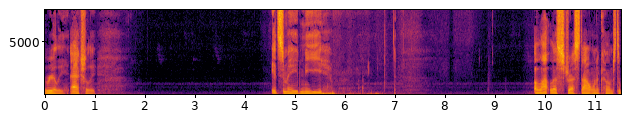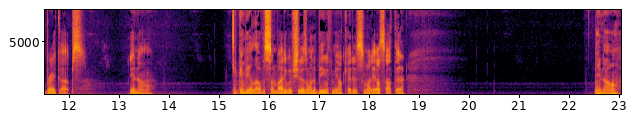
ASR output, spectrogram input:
really, actually, it's made me a lot less stressed out when it comes to breakups. You know, I can be in love with somebody, but if she doesn't want to be with me, okay, there's somebody else out there. You know,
